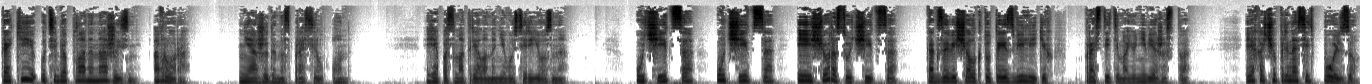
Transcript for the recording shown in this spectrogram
«Какие у тебя планы на жизнь, Аврора?» — неожиданно спросил он. Я посмотрела на него серьезно. «Учиться, учиться и еще раз учиться, как завещал кто-то из великих, простите мое невежество. Я хочу приносить пользу,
